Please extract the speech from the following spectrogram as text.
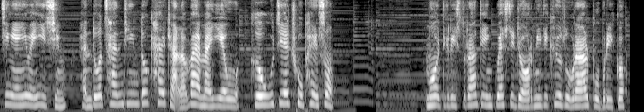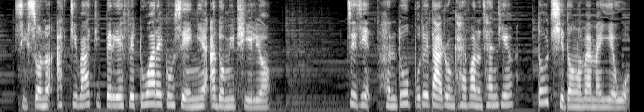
今年因为疫情，很多餐厅都开展了外卖业务和无接触配送。Molti ristoranti in questi giorni di chiusura al pubblico si sono attivati per effettuare consegne a domicilio。最近，很多不对大众开放的餐厅都启动了外卖业务。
